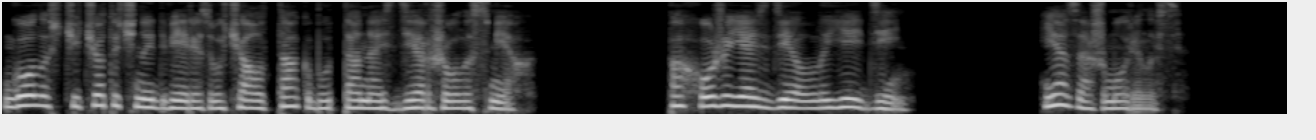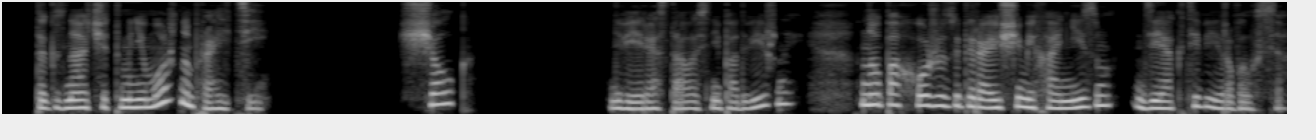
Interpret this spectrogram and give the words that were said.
Голос чечеточной двери звучал так, будто она сдерживала смех. Похоже, я сделала ей день. Я зажмурилась. «Так значит, мне можно пройти?» Щелк. Дверь осталась неподвижной, но, похоже, запирающий механизм деактивировался.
